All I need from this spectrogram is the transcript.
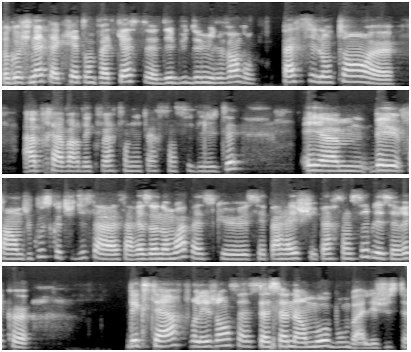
Donc au final, tu as créé ton podcast euh, début 2020, donc pas si longtemps euh, après avoir découvert ton hypersensibilité. Et euh, ben, du coup, ce que tu dis, ça, ça résonne en moi parce que c'est pareil, je suis hypersensible et c'est vrai que d'extérieur, pour les gens, ça, ça sonne un mot, bon, bah, elle est juste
